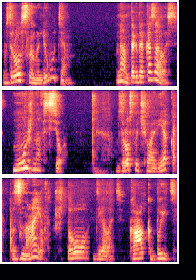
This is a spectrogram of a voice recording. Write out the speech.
Взрослым людям, нам тогда казалось, можно все. Взрослый человек знает, что делать, как быть.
